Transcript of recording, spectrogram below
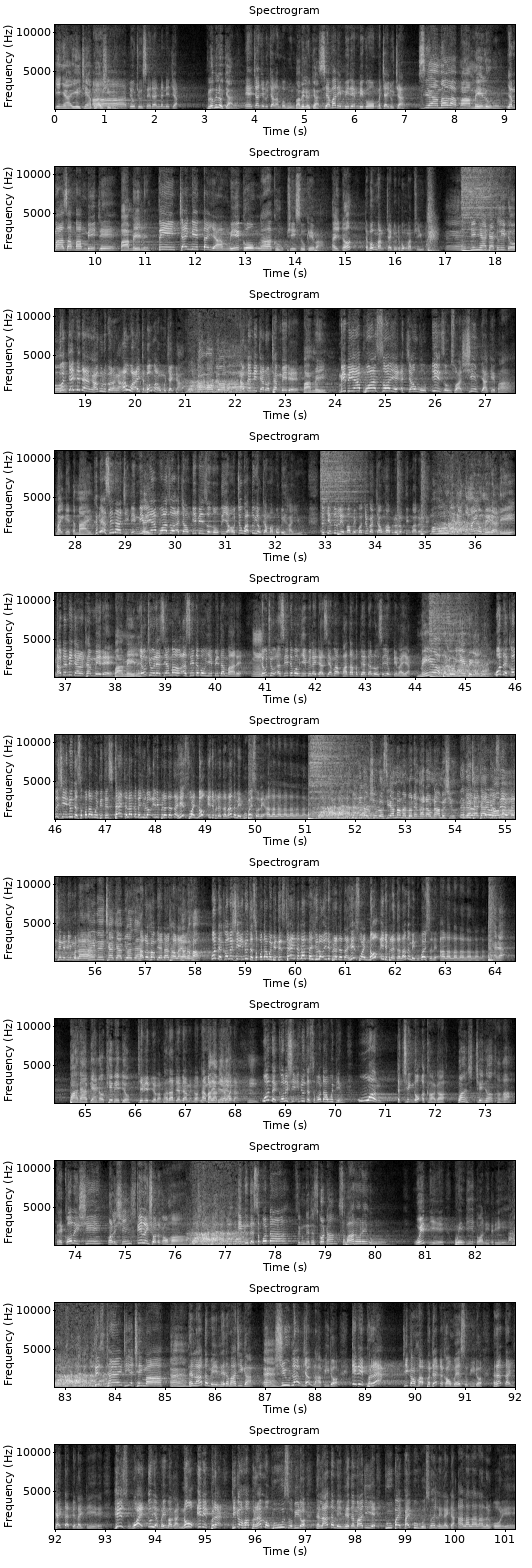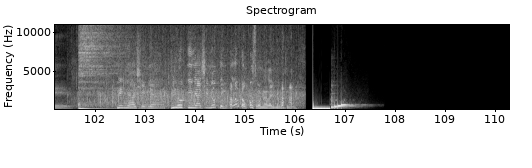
ပညာအရေးချင်းကဘယ်လောက်ရှိလဲအာပြုံးချူဆယ်တဲ့နှစ်နှစ်ကြဘယ်လိုဖြစ်လို့ကြာလဲအဲကြကြလို့ကြတာမဟုတ်ဘူးဘာဖြစ်လို့ကြာလဲဆီယမတွေမေးတဲ့မိကုံမကြိုက်လို့ကြတယ်ဆီယာမကဘာမေးလို့လဲမြန်မာစာမှာမေးတယ်ဘာမေးလဲတင်ကြိုက်နေတတ်ရာမေကုံ၅ခုဖြေဆိုခဲ့ပါအဲ့တော့တပုတ်မှမကြိုက်လို့တပုတ်မှဖြေဘူးအဲပညာတက်ကလေးတော့ကိုကြိုက် နေတတ်ရာ၅ခုလို့ပြောတာငါအောက်ကအဲ့တပုတ်မှမကြိုက်တာကောင်းကောင်းပြောပါနောက်တစ်နေ့ကျတော့ထပ်မေးတယ်ဘာမေးမိဖုရားဖွားစောရဲ့အကြောင်းကိုပြည့်စုံစွာရှင်းပြခဲ့ပါမိုက်တယ်တမိုင်းခင်ဗျစဉ်းစားကြည့်လေမိဖုရားဖွားစောအကြောင်းပြည့်ပြည့်စုံစုံသိရအောင်ကျုပ်ကသူ့ယောက်ျားမှမဟုတ်တဲ့ဟာယူသူကျင်သူ့လင်မမေပေါ်ကျုပ်ကကြောင်းသားဘယ်လိုလုပ်သိမှာလဲမဟုတ်ဘူးလေဒါတမိုင်းကိုမေးတာလေနောက်တစ်နေ့ကျတော့ထပ်မေးတယ်ဘာမေးလဲရုပ်ချိုတဲ့ဆီယမကိုအစေးတစ်ပုတ်ရေးပေးတတ်မှာတဲ့อืมရုပ်ချိုအစေးတစ်ပုတ်ရေးပေးလိုက်တာဆီယမဘာသာမပြန်တတ်လို့ဆေးရုံတင်လိုက်ရမင်းကဘယ်လိုရေးပေးလိုက်လို့ What the college into the supporter will be this time the last time you know interpreter that his why no interpreter the last time ဘူးပိုက်ဆိုလေအလာလာလာလာလာလာအဲ့လောက်ရှုပ်လို့ဆီယာမမပြောနဲ့ငါတော့နားမရှိဘူးတင်းတင်းချာချာပြောဆေးရုံပါတက်ချင်နေပြီမလားတင်းတင်းချာချာပြောစမ်းနောက်တစ်ခေါက်ပြန်နှားထောင်လိုက်နောက်တစ်ခေါက် What the college into the supporter will be this time the last time you know interpreter that his why no interpreter the last time ဘူးပိုက်ဆိုလေအလာလာလာလာလာလာအဲ့ဒါ ဘာသာပြန်တော့ဖြည်းဖြည်းပြော ဖြည်းဖြည်းပြောပါဘာသာပြန်ပြမယ်နော်နားမလည်ဘာသာပြန်ပြပြတ်တာ อืม What the college into the supporter will be one တစ်ချိန်တော့အခါက once ချိန်တော့ခါက the college ရှင် collections ကိလိရှော့တကောင်ဟာ into the supporter secondary scotter စဘာတော်တွေကိုဝေးပြေဝင်ပြေးသွားလေတဲ့ this time ဒီအချိန်မှာအင်းဒလားသမေလေသမားကြီးကအင်းယူလောက်ရောက်လာပြီးတော့ဣတိဗရက် ဒီကောင်ဟာဗဒတ်တကောင်ပဲဆိုပြီးတော့ရတ်တရိုက်တက်ပြစ်လိုက်တယ်တဲ့ his wife သူ့ရဲ့မိန်းမက no ဣတိဗရက်ဒီကောင်ဟာဗရက်မဟုတ်ဘူးဆိုပြီးတော့ဒလားသမေလေသမားကြီးရဲ့ဘူပိုက်ဘိုက်ဘူကိုဆွဲလိန်လိုက်တာအာလာလာလာလို့អော်တယ်ပညာရှင်များဒီလိုပညာရှင်မျိုးတင်ဘယ်လောက်တော့ပုတ်ဆောင်နိုင်လိုက်မလဲသူ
